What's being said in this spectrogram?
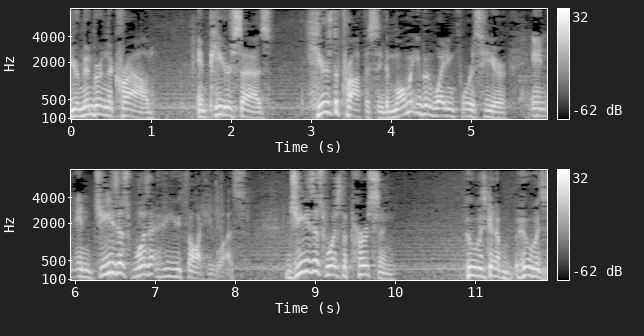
you remember in the crowd, and Peter says, Here's the prophecy. The moment you've been waiting for is here. And, and Jesus wasn't who you thought he was. Jesus was the person who was going to who was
